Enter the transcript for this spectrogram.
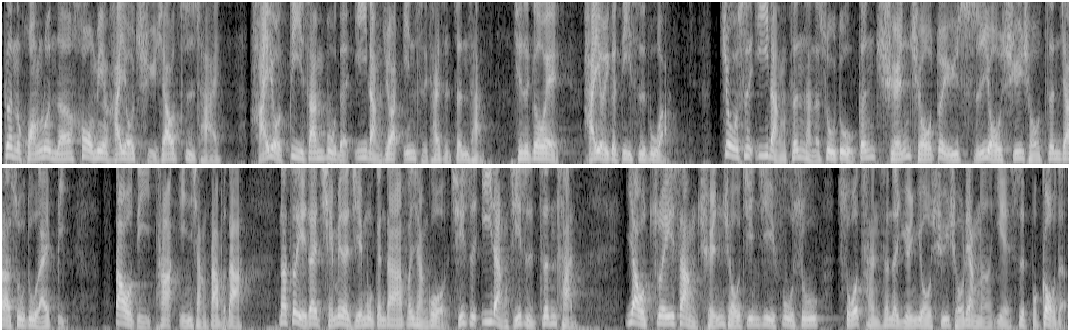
更遑论呢，后面还有取消制裁，还有第三步的伊朗就要因此开始增产。其实各位还有一个第四步啊，就是伊朗增产的速度跟全球对于石油需求增加的速度来比，到底它影响大不大？那这也在前面的节目跟大家分享过。其实伊朗即使增产，要追上全球经济复苏。所产生的原油需求量呢，也是不够的，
